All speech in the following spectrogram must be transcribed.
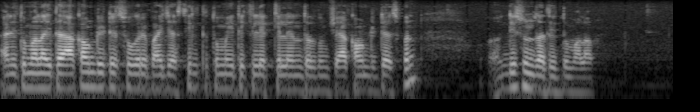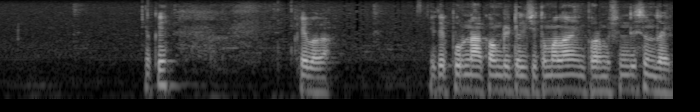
आणि तुम्हाला इथं अकाउंट डिटेल्स वगैरे पाहिजे असतील तर तुम्ही इथे क्लिक केल्यानंतर तुमचे अकाउंट डिटेल्स पण दिसून जातील तुम्हाला. ओके हे बघा. इथे पूर्ण अकाउंट डिटेलची तुम्हाला इन्फॉर्मेशन दिसून जाईल.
